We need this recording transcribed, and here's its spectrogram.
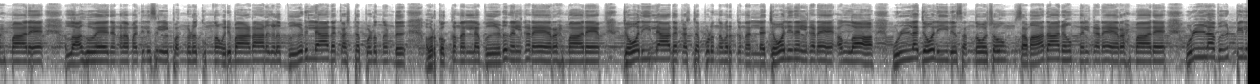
റഹ്മാനെ. അള്ളാഹുവെ ഞങ്ങളെ മജ്ലിസിൽ പങ്കെടുക്കുന്ന ഒരുപാട് ആളുകൾ വീടില്ലാതെ കഷ്ടപ്പെടുന്നുണ്ട്. അവർക്കൊക്കെ നല്ല വീട് നൽകണേ റഹ്മാനെ. ജോലിയില്ലാതെ കഷ്ടപ്പെടുന്നവർക്ക് നല്ല ജോലി നൽകണേ അല്ലാ. ഉള്ള ജോലിയിൽ സന്തോഷവും സമാധാനവും നൽകണേ റഹ്മാനെ. ഉള്ള വീട്ടിൽ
